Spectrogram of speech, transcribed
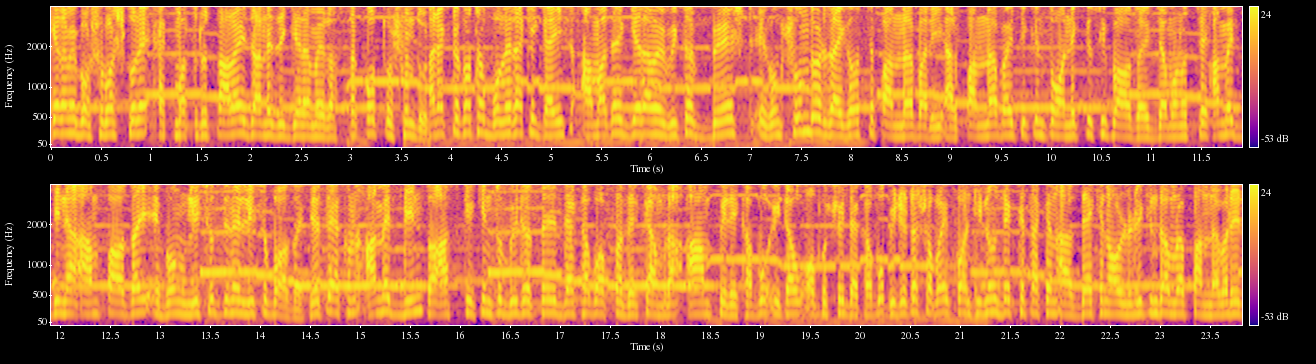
গ্রামে বসবাস করে, একমাত্র তারাই জানে যে গ্রামের রাস্তা কত সুন্দর। আর একটা কথা বলে রাখি গাইস আমাদের গ্রামের ভিতর বেস্ট এবং সুন্দর জায়গা হচ্ছে পান্নার বাড়ি। আর পান্নার বাড়িতে কিন্তু অনেক কিছুই পাওয়া যায়। যেমন হচ্ছে আমের দিনে আম পাওয়া যায় এবং লিচুর দিনে লিচু পাওয়া যায়। যেহেতু এখন আমের দিন, তো আজকে কিন্তু ভিডিওতে দেখাবো আপনাদেরকে আমরা আম পেরে খাব, এটাও অবশ্যই দেখাবো। ভিডিওটা সবাই কন্টিনিউ দেখতে থাকেন, আর দেখেন অলরেডি কিন্তু আমরা পান্নাবাড়ির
